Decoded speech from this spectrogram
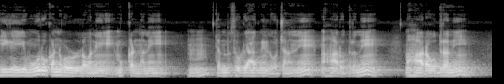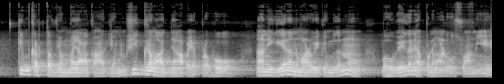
ಹೀಗೆ ಈ ಮೂರು ಕಣ್ಣುಗಳುಳ್ಳವನೇ, ಮುಕ್ಕಣ್ಣನೇ. ಚಂದ್ರ ಸೂರ್ಯಾಗ್ನಿಲೋಚನನೇ ಮಹಾರುದ್ರನೇ, ಮಹಾರೌದ್ರನೇ. ಕಿಂ ಕರ್ತವ್ಯಂ ಮಯಾ ಕಾರ್ಯಂ. ಶೀಘ್ರಮಾಜ್ಞಾಪಯ ಪ್ರಭೋ. ನಾನೀಗೇನನ್ನು ಮಾಡಬೇಕು ಎಂಬುದನ್ನು ಬಹು ಬೇಗನೆ ಅಪ್ಪಣೆ ಮಾಡುವ ಸ್ವಾಮಿಯೇ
